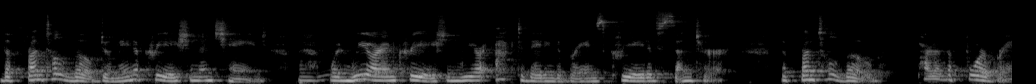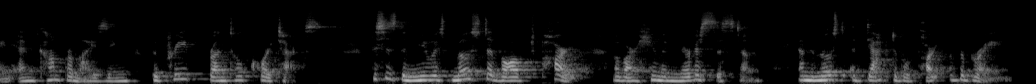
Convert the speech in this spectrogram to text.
The frontal lobe, domain of creation and change. Mm-hmm. When we are in creation, we are activating the brain's creative center. The frontal lobe part of the forebrain and compromising the prefrontal cortex. This is the newest, most evolved part of our human nervous system and the most adaptable part of the brain.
